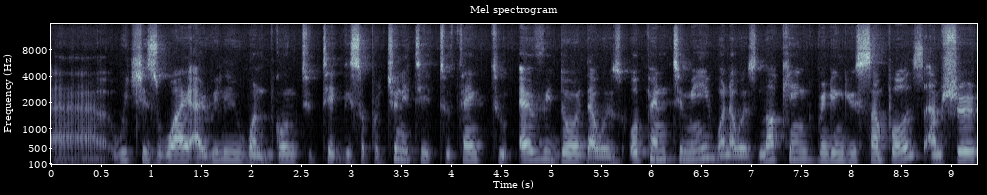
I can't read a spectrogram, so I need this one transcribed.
uh, which is why I really want going to take this opportunity to thank to every door that was open to me when I was knocking, bringing you samples. I'm sure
